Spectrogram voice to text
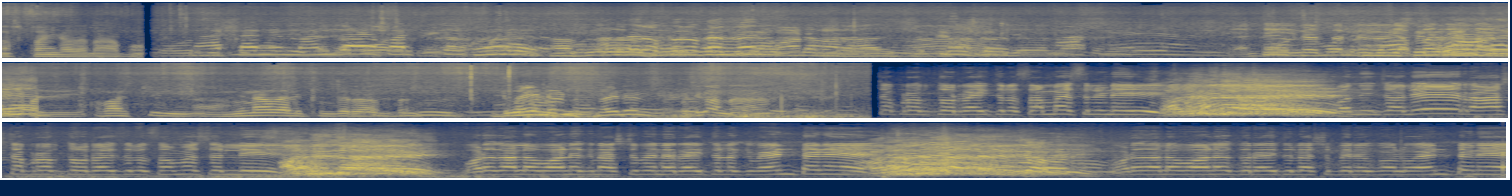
నష్టం కదా లాభం. రాష్ట్ర ప్రభుత్వం రైతుల సమస్యలని స్పందించాలి. రాష్ట్ర ప్రభుత్వం రైతుల సమస్యల్ని వడగాల వానకు నష్టమైన రైతులకు వెంటనే వడగాల వానకు రైతులు నష్టమైన వాళ్ళకు వెంటనే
